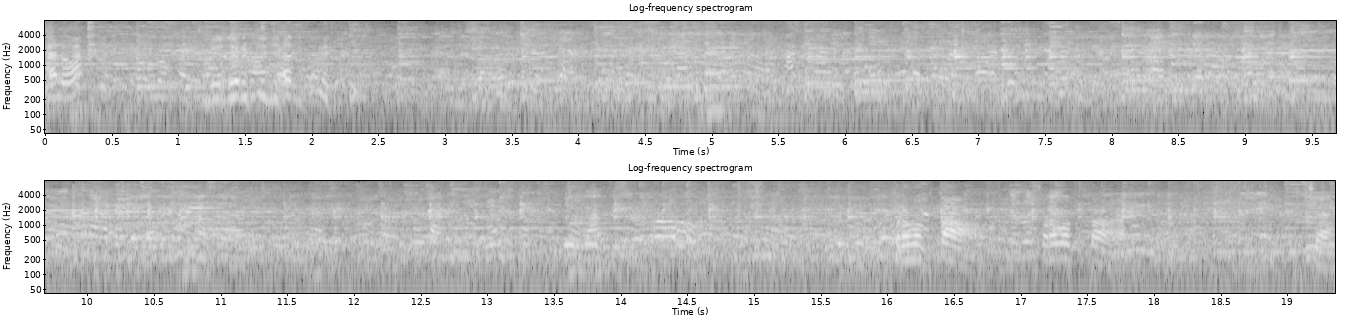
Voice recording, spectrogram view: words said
हॅलो. मेजॉरिटी जास्त प्रवक्ता. प्रवक्ता छान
